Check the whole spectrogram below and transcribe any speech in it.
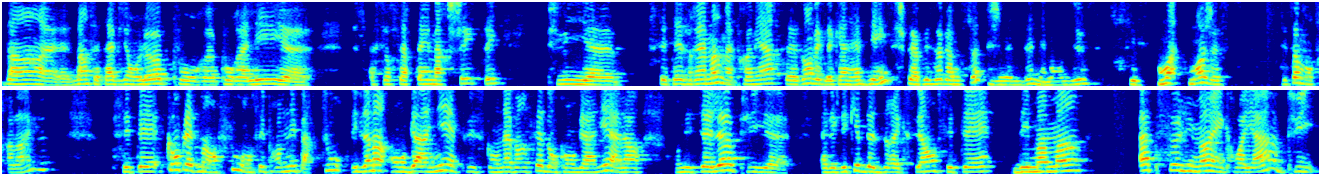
dans, dans cet avion-là pour, pour aller sur certains marchés. Puis c'était vraiment ma première saison avec le Canadien, si je peux appeler ça comme ça. Puis je me disais, mais mon Dieu, c'est moi, moi c'est ça mon travail. C'était complètement fou. On s'est promené partout. Évidemment, on gagnait puisqu'on avançait, donc on gagnait. Alors, on était là, puis euh, avec l'équipe de direction, c'était des moments absolument incroyables. Puis,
